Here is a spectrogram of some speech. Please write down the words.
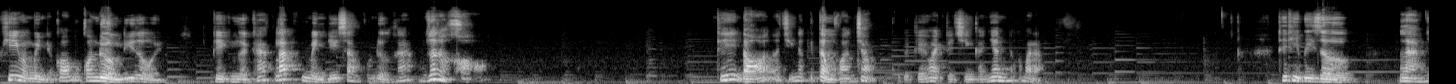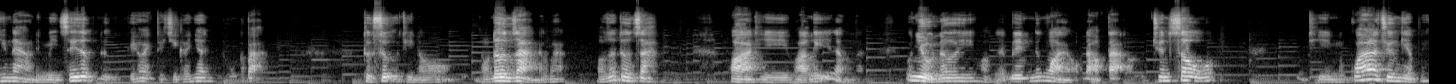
Khi mà mình đã có một con đường đi rồi, thì người khác lắt mình đi sang một con đường khác rất là khó. Thế đó chính là cái tầm quan trọng của cái kế hoạch tài chính cá nhân đó các bạn ạ. Thế thì bây giờ làm như nào để mình xây dựng được kế hoạch tài chính cá nhân, đúng không các bạn? Thực sự thì nó nó đơn giản các bạn nó rất đơn giản. Hòa thì hòa nghĩ rằng là có nhiều nơi hoặc là bên nước ngoài họ đào tạo chuyên sâu đó, thì nó quá là chuyên nghiệp ấy.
